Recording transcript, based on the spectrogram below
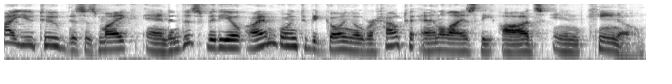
Hi YouTube, this is Mike, and in this video I am going to be going over how to analyze the odds in Keno.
